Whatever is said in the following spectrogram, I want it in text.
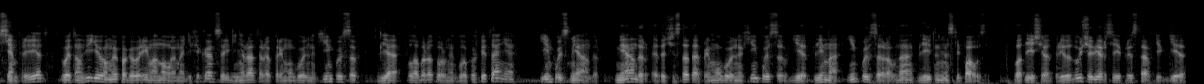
Всем привет! В этом видео мы поговорим о новой модификации генератора прямоугольных импульсов для лабораторных блоков питания импульс меандр. Это частота прямоугольных импульсов, где длина импульса равна длительности паузы, в отличие от предыдущей версии приставки, где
